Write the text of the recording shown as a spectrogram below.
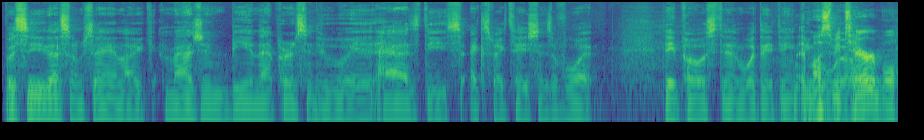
But see, that's what I'm saying. Like, imagine being that person who has these expectations of what they post and what they think. it must be will. terrible.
